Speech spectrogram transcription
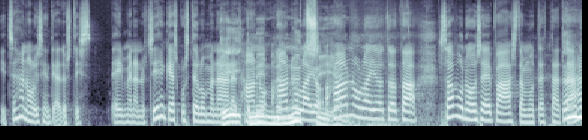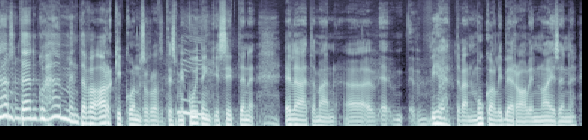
Itsehän olisin tietysti, ei mennä nyt siihen keskusteluun, mä näen, Ei että Hannu, Hannulla, jo, siihen. Hannulla jo tota, savu nousee päästä, mutta että Tämä on, tämähän on... häm, tämä niin hämmentävä arkkikonservatismi niin. kuitenkin sitten elää tämän äh, viehättävän mukaliberaalin naisen äh,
